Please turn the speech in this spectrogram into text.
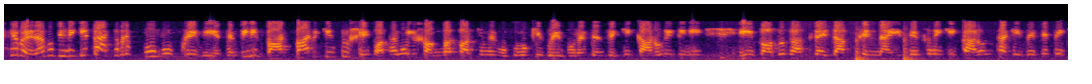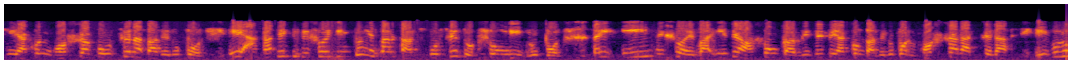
একেবারে। দেখো, তিনি কিন্তু একেবারে খুব উকড়ে দিয়েছেন। তিনি বারবার কিন্তু সেই কথাগুলি সংবাদ মাধ্যমের মুখোমুখি হয়ে বলেছেন যে কি কারণে তিনি এই পদযাত্রায় যাচ্ছেন না? এর পেছনে কি কারণ থাকে? বিজেপি কি এখন ভরসা করছে না তাদের উপর? এই একাধিক বিষয় কিন্তু এবার কাজ করছে তাই এই বিষয় বিষয় বা এই যে আশঙ্কা, বিজেপি এখন তাদের উপর ভরসা রাখছে না, এগুলো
